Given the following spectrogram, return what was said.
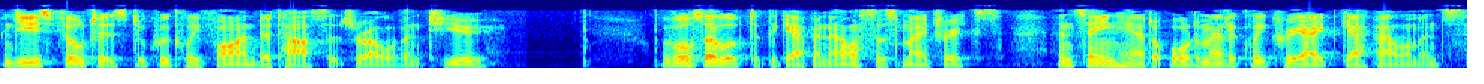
and to use filters to quickly find a task that's relevant to you. We've also looked at the gap analysis matrix and seen how to automatically create gap elements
